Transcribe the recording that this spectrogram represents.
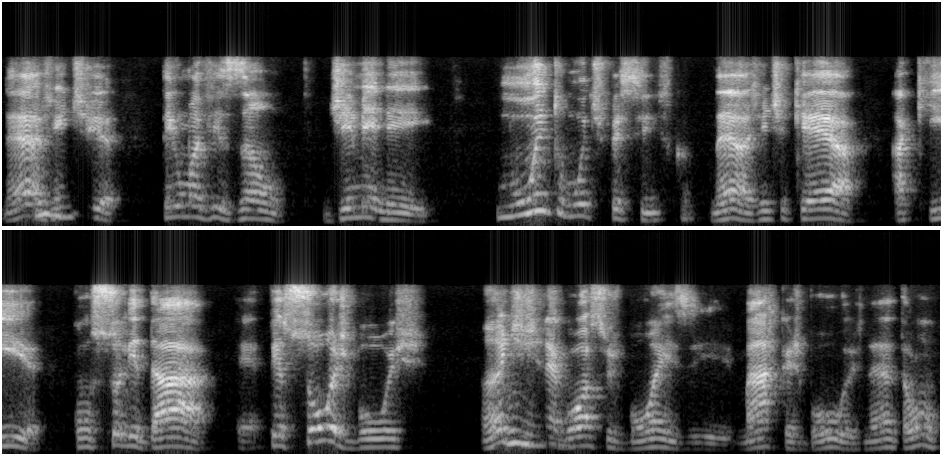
Né? A uhum. gente tem uma visão de M&A muito, muito específica. Né? A gente quer aqui consolidar é, pessoas boas antes uhum. de negócios bons e marcas boas. Né? Então,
